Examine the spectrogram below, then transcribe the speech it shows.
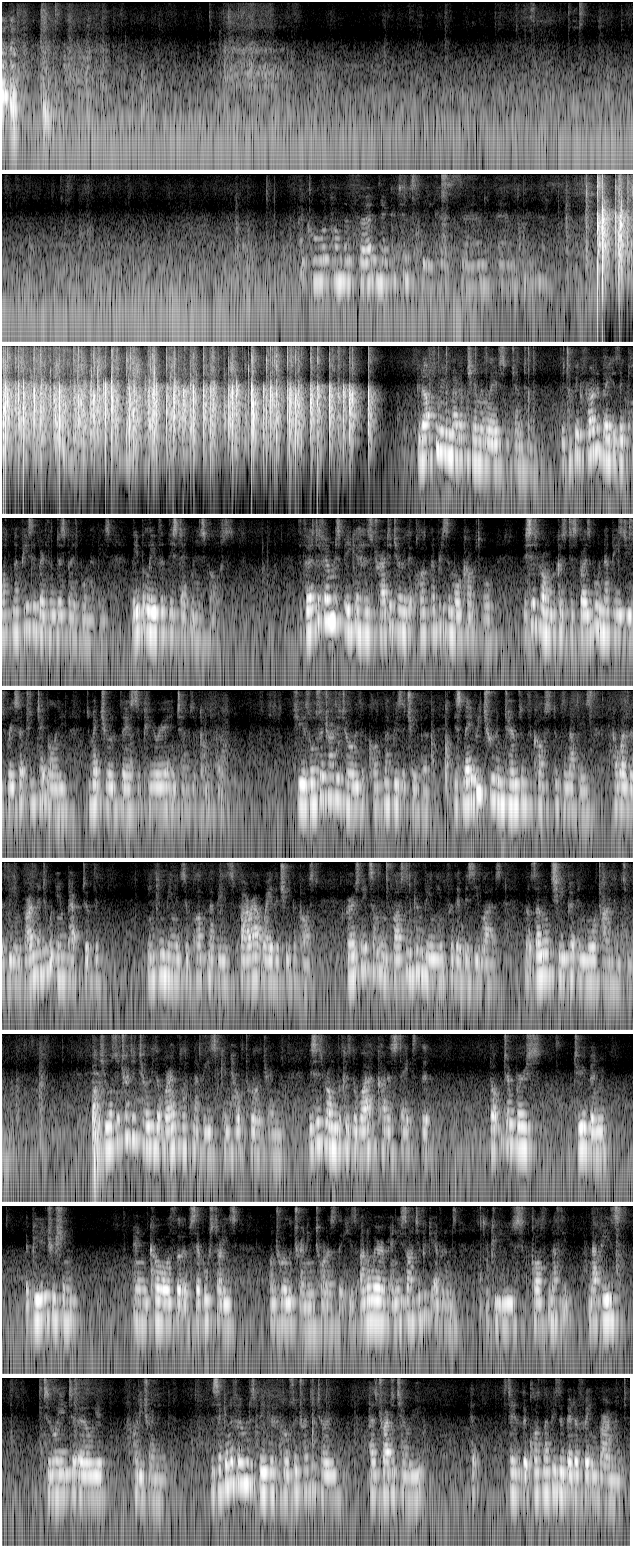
Call upon the third negative speaker, Sam Ambrose. Good afternoon, Madam Chairman, ladies and gentlemen. The topic for our debate is that cloth nappies are better than disposable nappies. We believe that this statement is false. The first affirmative speaker has tried to tell you that cloth nappies are more comfortable. This is wrong because disposable nappies use research and technology to make sure that they are superior in terms of comfort. She has also tried to tell you that cloth nappies are cheaper. This may be true in terms of the cost of the nappies, however, the environmental impact of the inconvenience of cloth nappies far outweigh the cheaper cost. Parents need something fast and convenient for their busy lives, not something cheaper and more time consuming. She also tried to tell you that wearing cloth nappies can help toilet training. This is wrong because the wire cutter states that Dr. Bruce Taubman, a pediatrician and co-author of several studies on toilet training, told us that he's unaware of any scientific evidence that could use cloth nappies to lead to earlier potty training. The second affirmative speaker has also tried to tell you, has tried to tell you, stated that cloth nappies are better for environment.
